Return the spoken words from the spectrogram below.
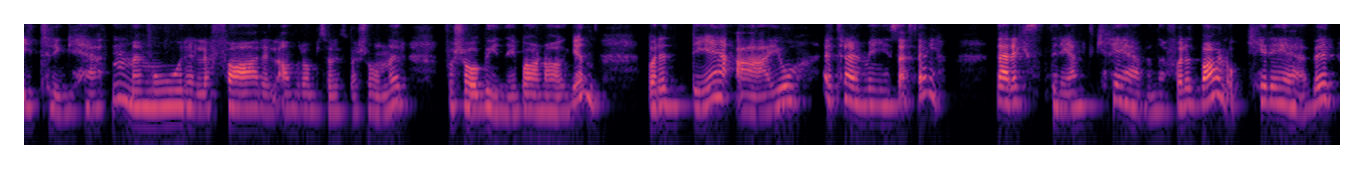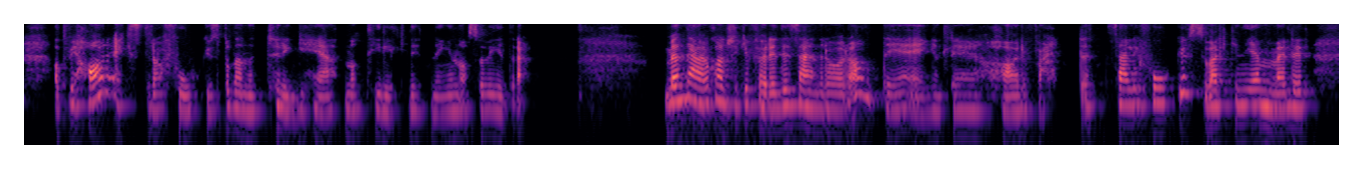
i tryggheten med mor eller far eller andre omsorgspersoner, for så å begynne i barnehagen. Bare det er jo et traume i seg selv. Det er ekstremt krevende for et barn og krever at vi har ekstra fokus på denne tryggheten og tilknytningen osv. Men det er jo kanskje ikke før i de seinere åra det egentlig har vært et særlig fokus, verken hjemme eller i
